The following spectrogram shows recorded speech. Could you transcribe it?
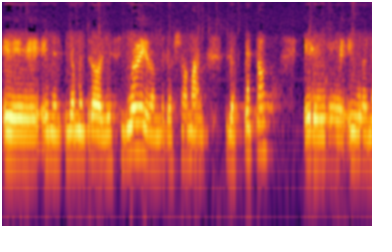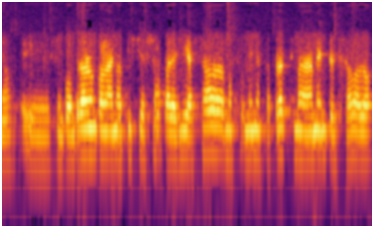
eh, en el kilómetro 19, donde lo llaman Los Petos, eh, y bueno, eh, se encontraron con la noticia ya para el día sábado, más o menos aproximadamente el sábado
